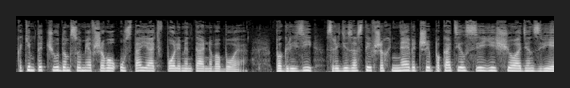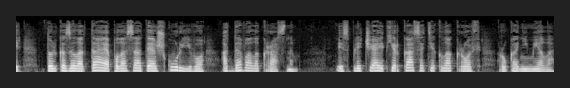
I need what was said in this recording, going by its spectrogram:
каким-то чудом сумевшего устоять в поле ментального боя. По грязи среди застывших невидшей покатился еще один зверь, только золотая полосатая шкура его отдавала красным. Из плеча Итхиркаса текла кровь, рука немела.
